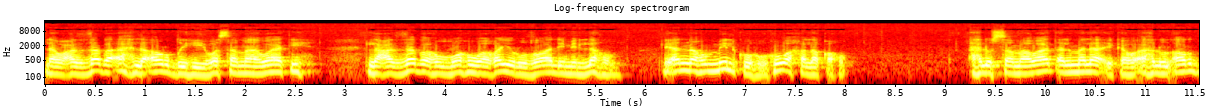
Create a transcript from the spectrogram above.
لو عذب أهل أرضه وسماواته لعذبهم وهو غير ظالم لهم لأنهم ملكه هو خلقهم. أهل السماوات الملائكة وأهل الأرض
